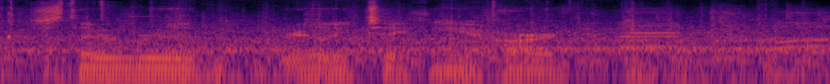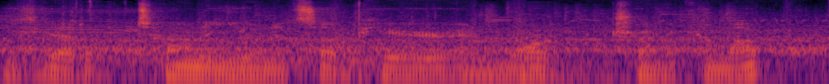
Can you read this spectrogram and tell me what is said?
because they're really, really taking it hard. He's got a ton of units up here and more trying to come up.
